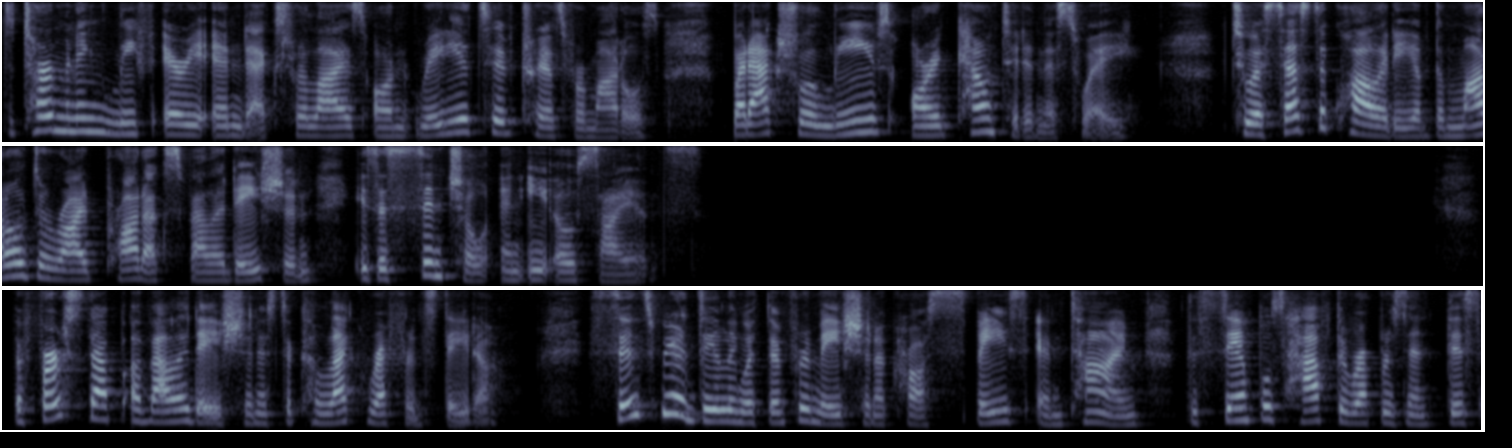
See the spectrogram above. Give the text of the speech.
determining leaf area index relies on radiative transfer models, but actual leaves aren't counted in this way. To assess the quality of the model-derived products validation is essential in EO science. The first step of validation is to collect reference data. Since we are dealing with information across space and time, the samples have to represent this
